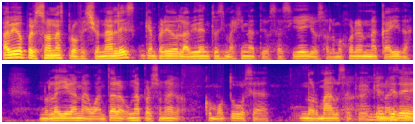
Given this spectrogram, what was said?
ha, habido personas profesionales que han perdido la vida, entonces imagínate, o sea, si ellos a lo mejor en una caída no la llegan a aguantar, una persona como tú, o sea, normal, o sea, que, Ay, que no es de...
